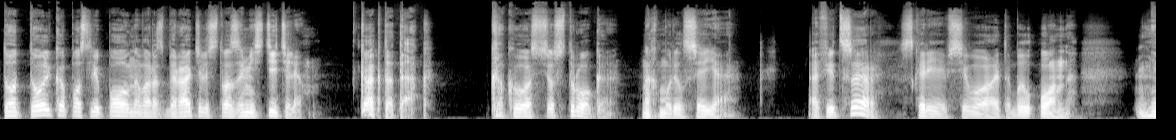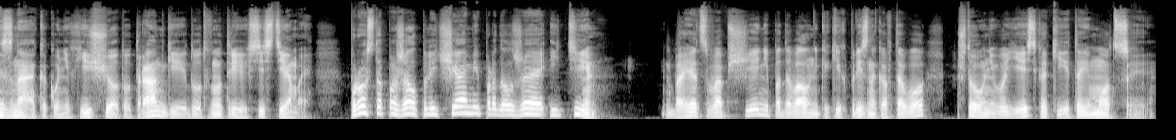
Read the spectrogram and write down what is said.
то только после полного разбирательства заместителем. Как-то так. Как у вас все строго, нахмурился я. Офицер, скорее всего, это был он. Не знаю, как у них еще тут ранги идут внутри их системы. Просто пожал плечами, продолжая идти. Боец вообще не подавал никаких признаков того, что у него есть какие-то эмоции.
